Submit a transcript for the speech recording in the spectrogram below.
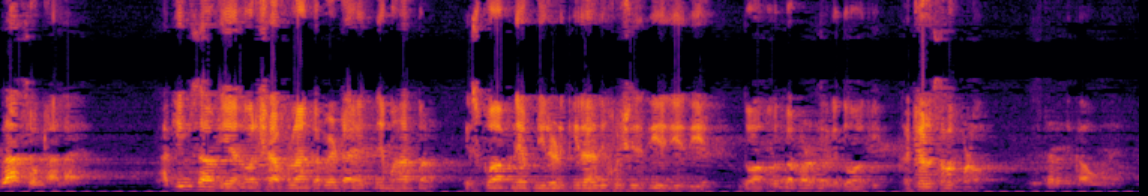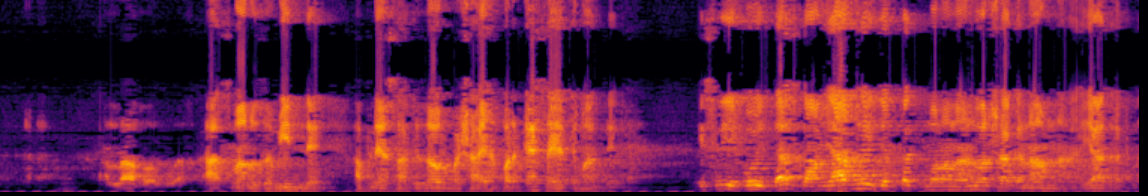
گلاس سے اٹھا لایا۔ حکیم صاحب یہ انور شاہ فلان کا بیٹا ہے اتنے مہر پر اس کو آپ نے اپنی لڑکی راضی خوشی سے دیے جی دیے دعا خود میں پڑھ کر کے دعا کی۔ چلو سبق پڑھو اس طرح نکاح ہوا ہے۔ اللہ آسمان و زمین نے اپنے اساتذہ اور مشائق پر ایسا اعتماد دیکھا۔ اس لیے کوئی درس کامیاب نہیں جب تک مولانا انور شاہ کا نام نہ یاد رکھنا۔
